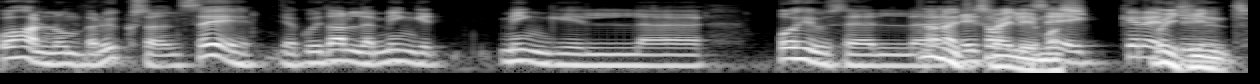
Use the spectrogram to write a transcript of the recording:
kohal number üks on see ja kui talle mingit, mingil äh, põhjusel no, ei sobi see keretüüp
